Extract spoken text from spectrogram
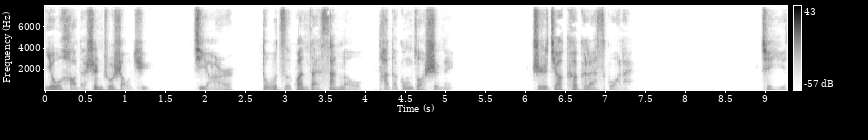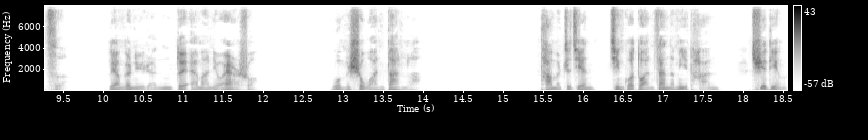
友好地伸出手去，继而独自关在三楼。他的工作室内，只叫科克莱斯过来。这一次，两个女人对艾玛纽埃尔说：“我们是完蛋了。”他们之间经过短暂的密谈，确定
